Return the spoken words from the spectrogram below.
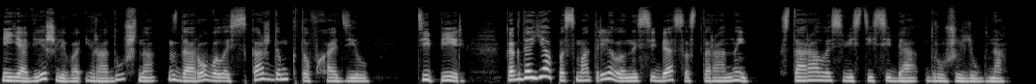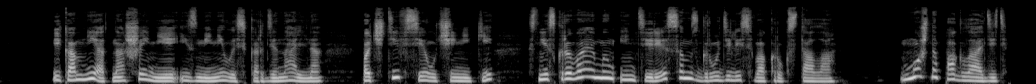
и я вежливо и радушно здоровалась с каждым, кто входил. Теперь, когда я посмотрела на себя со стороны, старалась вести себя дружелюбно. И ко мне отношение изменилось кардинально. Почти все ученики с нескрываемым интересом сгрудились вокруг стола. «Можно погладить?»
